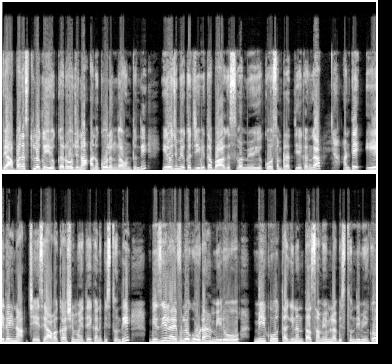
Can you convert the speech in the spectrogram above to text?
వ్యాపారస్తులకు ఈ యొక్క రోజున అనుకూలంగా ఉంటుంది. ఈరోజు మీ యొక్క జీవిత భాగస్వామి కోసం ప్రత్యేకంగా అంటే ఏదైనా చేసే అవకాశం అయితే కనిపిస్తుంది. బిజీ లైఫ్లో కూడా మీరు మీకు తగినంత సమయం లభిస్తుంది మీకు.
